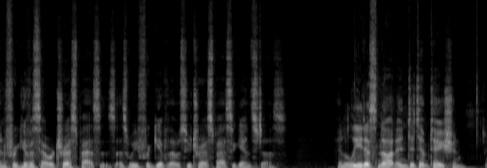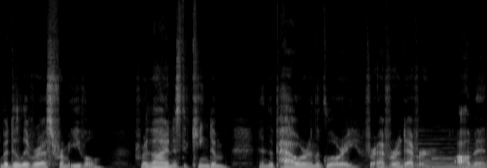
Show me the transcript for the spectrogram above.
and forgive us our trespasses, as we forgive those who trespass against us. And lead us not into temptation, but deliver us from evil. For thine is the kingdom, and the power, and the glory, for ever and ever. Amen.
